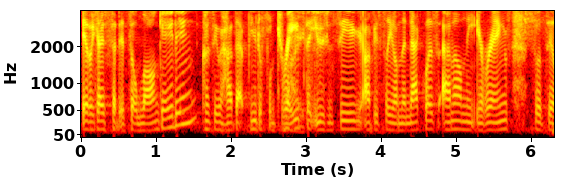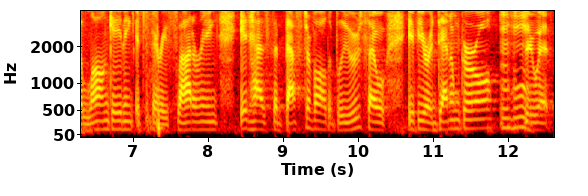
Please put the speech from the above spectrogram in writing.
it, like I said, it's elongating because you have that beautiful drape right. that you can see obviously on the necklace and on the earrings. So it's elongating, it's very flattering. It has the best of all the blues. So if you're a denim girl, mm -hmm. do it,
